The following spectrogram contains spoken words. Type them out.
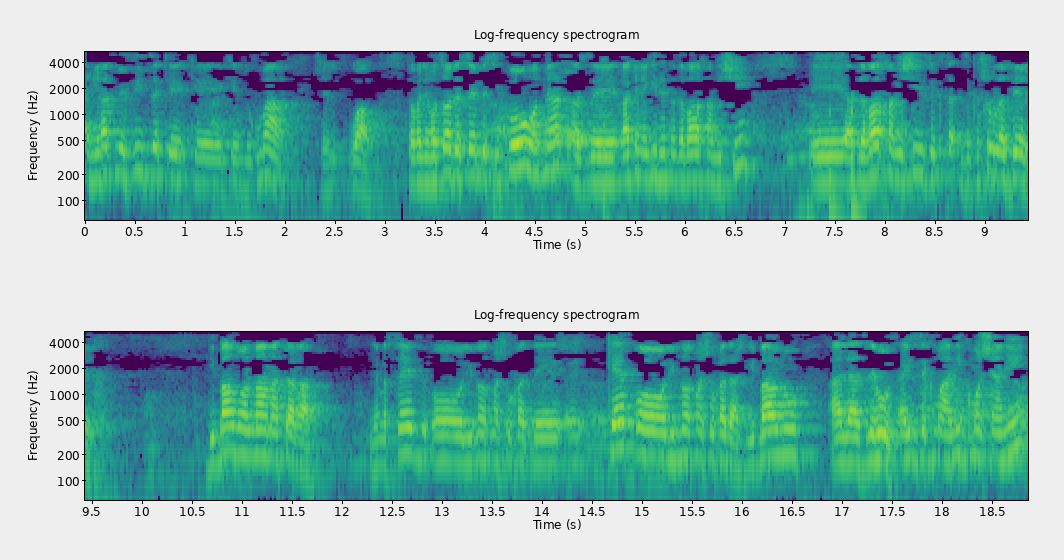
אני רק מביא את זה כ, כ, כדוגמה של וואו. טוב, אני רוצה עוד לסיים בסיפור עוד מעט, אז uh, רק אני אגיד את הדבר החמישי. Uh, הדבר החמישי זה, זה קשור לדרך. דיברנו על מה המטרה, למסד או לבנות משהו חדש, uh, כיף או לבנות משהו חדש. דיברנו על הזהות, האם זה כמו אני כמו שאני,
